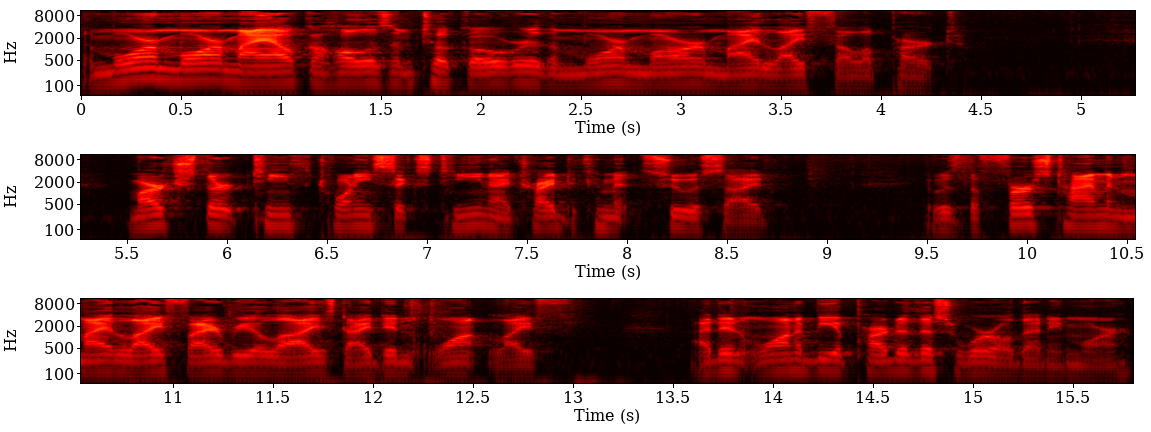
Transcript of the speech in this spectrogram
The more and more my alcoholism took over, the more and more my life fell apart. March 13th, 2016, I tried to commit suicide. It was the first time in my life I realized I didn't want life. I didn't want to be a part of this world anymore.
